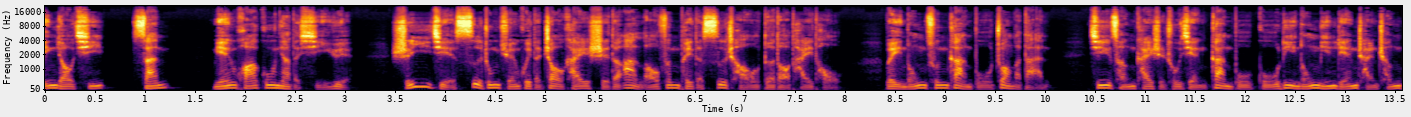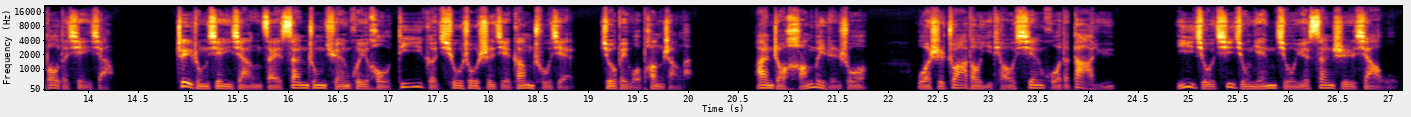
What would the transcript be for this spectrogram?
零幺七三棉花姑娘的喜悦。十一届四中全会的召开，使得按劳分配的思潮得到抬头，为农村干部壮了胆。基层开始出现干部鼓励农民联产承包的现象。这种现象在三中全会后第一个秋收时节刚出现，就被我碰上了。按照行内人说，我是抓到一条鲜活的大鱼。一九七九年九月三十日下午，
